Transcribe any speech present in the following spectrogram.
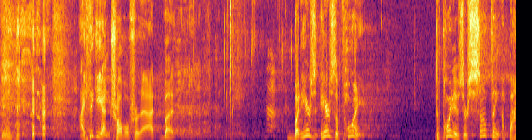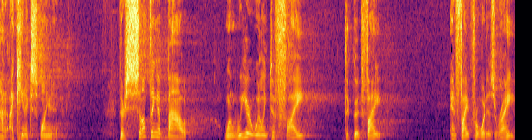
I think he got in trouble for that, but but here's here's the point. The point is there's something about it. I can't explain it. There's something about when we are willing to fight the good fight and fight for what is right.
